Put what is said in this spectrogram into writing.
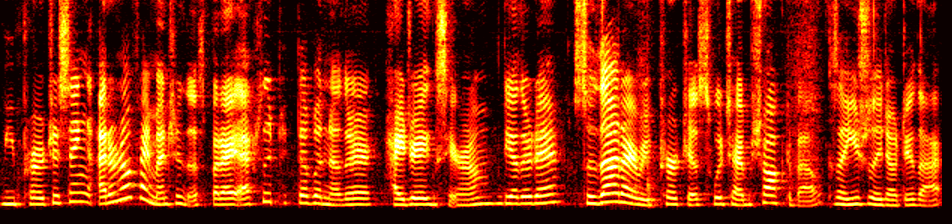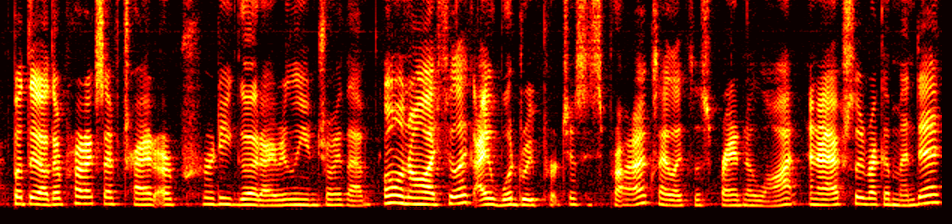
me purchasing, I don't know if I mentioned this, but I actually picked up another hydrating serum the other day. So that I repurchased, which I'm shocked about because I usually don't do that. But the other products I've tried are pretty good. I really enjoy them. All in all, I feel like I would repurchase these products. I like this brand a lot and I actually recommend it.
